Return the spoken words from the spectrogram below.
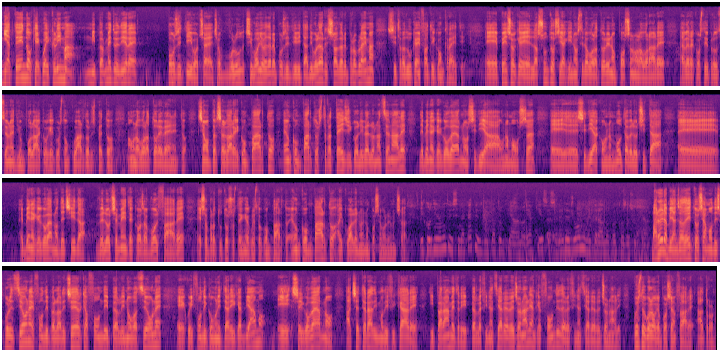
Mi attendo che quel clima, mi permetto di dire, positivo, cioè voluto, ci voglio vedere positività, di voler risolvere il problema si traduca in fatti concreti. E penso che l'assunto sia che i nostri lavoratori non possono lavorare e avere costi di produzione di un polacco che costa un quarto rispetto a un lavoratore veneto. Siamo per salvare il comparto, è un comparto strategico a livello nazionale ed è bene che il governo si dia una mossa e si dia con molta velocità eh, è bene che il governo decida velocemente cosa vuol fare e soprattutto sostenga questo comparto. È un comparto al quale noi non possiamo rinunciare. Il coordinamento dei sindacati ha rigettato il piano e ha chiesto se le regioni metteranno qualcosa sul piano. Ma noi l'abbiamo già detto, siamo a disposizione, fondi per la ricerca, fondi per l'innovazione e quei fondi comunitari che abbiamo e se il governo accetterà di modificare i parametri per le finanziarie regionali, anche fondi delle finanziarie regionali. Questo è quello che possiamo fare, altro no.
